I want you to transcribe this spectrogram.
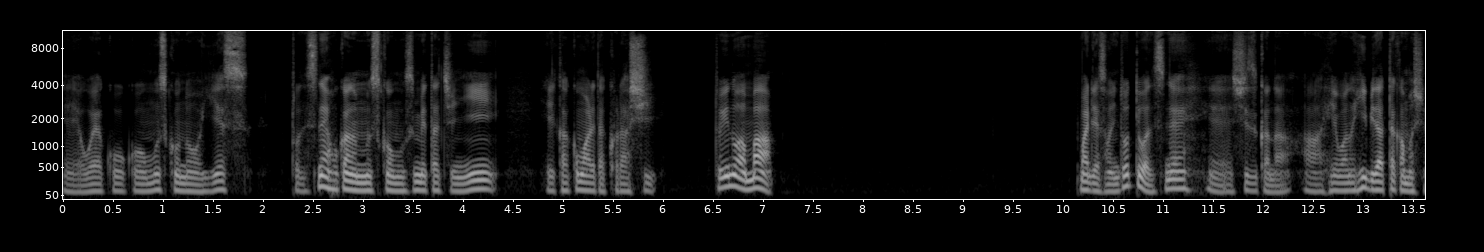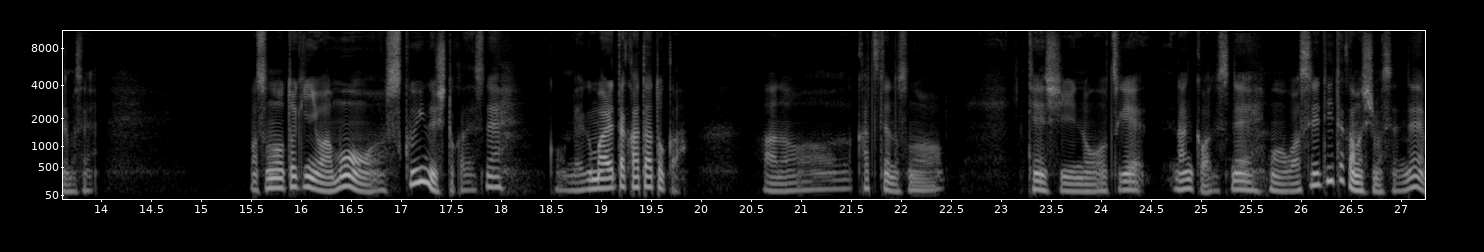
え親孝行息子のイエスとですね他の息子娘たちに囲まれた暮らしというのはまあマリアさんにとってはですね、え静かな平和な日々だったかもしれません。ま、その時にはもう救い主とかですねこう恵まれた方とかあのかつてのその天使のお告げなんかはですね、もう忘れていたかもしれませんね。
